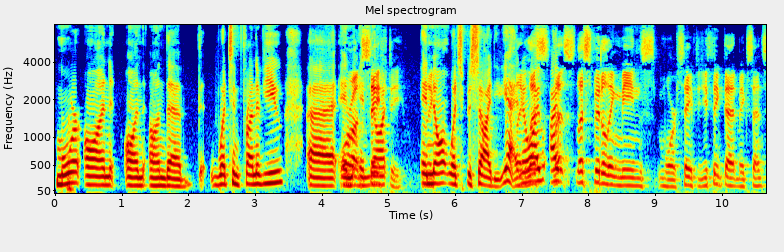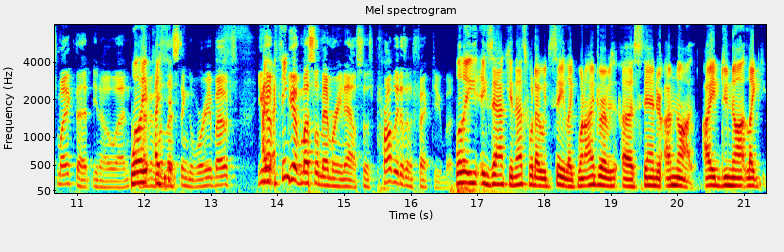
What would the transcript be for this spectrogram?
more on on on the what's in front of you uh and, or on and safety not and Like- not what's beside you yeah like no less, I, I less, less fiddling means more safety. Do you think that makes sense, Mike? That you know, uh, Well, having I one thi- less thing to worry about. You I- have I think- you have muscle memory now, so it probably doesn't affect you. But Well, exactly, and that's what I would say. Like when I drive a standard, I'm not. I do not like.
